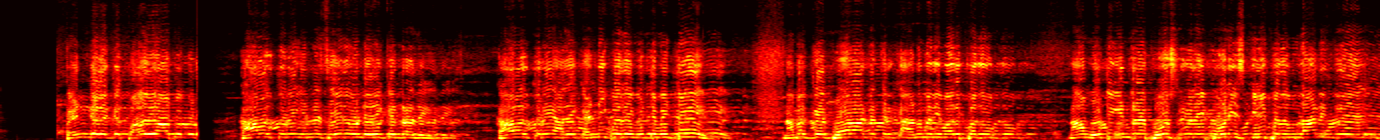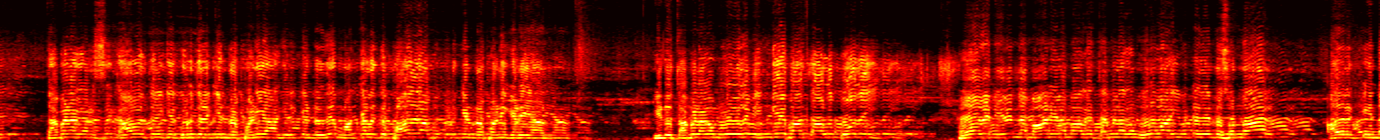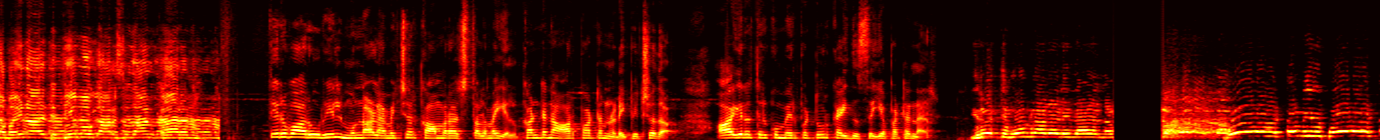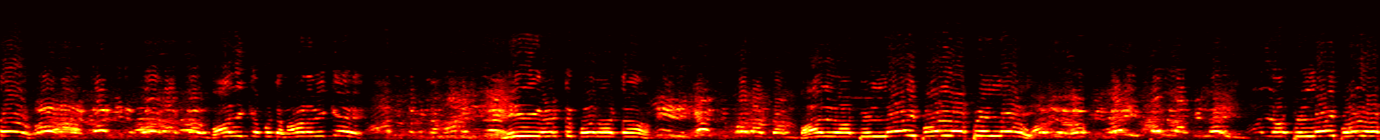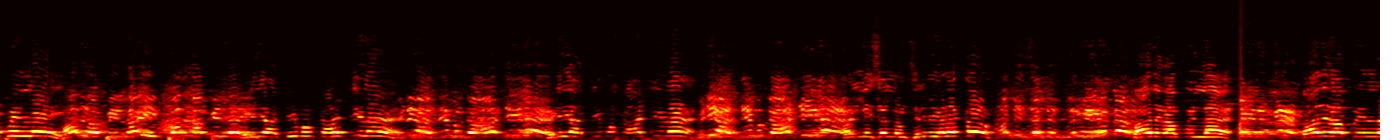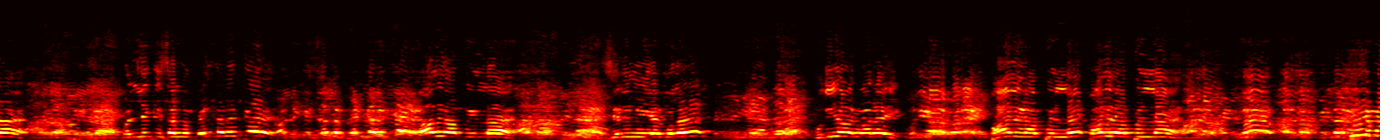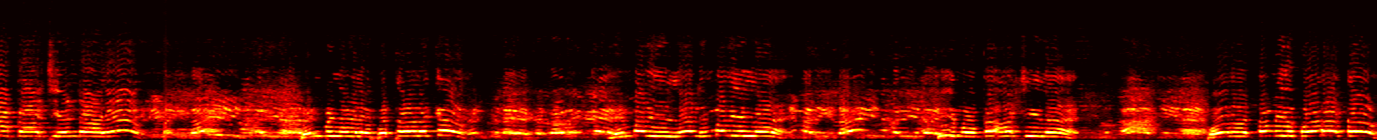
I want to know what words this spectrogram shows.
பெண்களுக்கு பாதுகாப்பு கொடு- காவல்துறை என்ன செய்து கொண்டு இருக்கின்றது காவல்துறை அதை கண்டிப்பதை விட்டுவிட்டு நமக்கு போராட்டத்திற்கு அனுமதி மறுப்பதும் நாம் ஒட்டுகின்ற போஸ்டர்களை போலீஸ் கிழிப்பதும் தான் இன்று தமிழக அரசு காவல்துறைக்கு கொடுத்திருக்கின்ற பணியாக இருக்கின்றது. மக்களுக்கு பாதுகாப்பு கொடுக்கின்ற பணி கிடையாது. இன்று தமிழகம் முழுவதும் எங்கே பார்த்தாலும் போதை. போதை நிறைந்த மாநிலமாக தமிழகம் உருவாகிவிட்டது என்று சொன்னால் அதற்கு இந்த மைனாரிட்டி திமுக அரசு தான் காரணம். திருவாரூரில் முன்னாள் அமைச்சர் காமராஜ் தலைமையில் கண்டன ஆர்ப்பாட்டம் நடைபெற்றது. ஆயிரத்திற்கும் மேற்பட்டோர் கைது செய்யப்பட்டனர். இருபத்தி மூன்றாம் போராட்டம் இது போராட்டம். பாதிக்கப்பட்ட மாணவிக்கு நீதி கேட்டு போராட்டம். பாதுகாப்பு இல்லை பாதுகாப்பு இல்லை பாதுகாப்பு இல்லை பாதுகாப்பு இல்லை விடியா திமுக ஆட்சியில. விடியா திமுக ஆட்சியில. பள்ளி செல்லும் சிறுமிகளுக்கும் பாதுகாப்பு இல்ல. பாதுகாப்பு இல்ல. பள்ளிக்கு செல்லும் பெண்களுக்கு பாதுகாப்பு இல்ல. சிறுமியர் முதல் முதியோர் வரை பாதுகாப்பு இல்ல பாதுகாப்பு இல்ல திமுக ஆட்சி என்றாலே பெண் பிள்ளைகளை பெற்றவர்களுக்கு நிம்மதி இல்ல நிம்மதி இல்ல. திமுக ஆட்சியில போராட்டம் இது போராட்டம்.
